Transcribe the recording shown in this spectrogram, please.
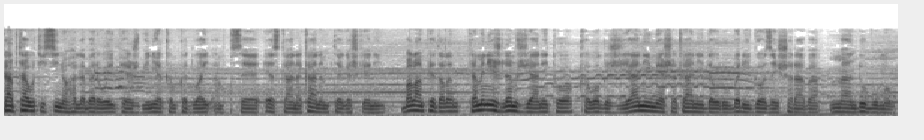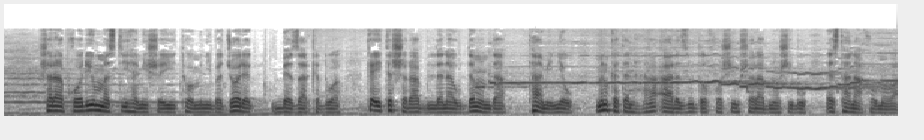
کاپتا وتی سینۆهە لەبەرەوەی پێشبینیەکەم کە دوای ئەم قسەیە ئێسکانەکانم تێگەشکێنی بەڵام پێ دەڵێم کە منیش لەم ژیانەی تۆ کە وەک ژیانی مێشەکانی دەوروبەری گۆزەی شەرابە ماندوو بوومە و شەرابخۆری و مەستی هەمیشەیی تۆ منی بە جۆرێک بێزار کردووە کە ئیتر شەراب لە ناو دەممدا تامی نییە و من کە تەنها ئارەزوو دڵخۆشیم شەراب نۆشی بوو ئێستا ناخۆمەوە.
